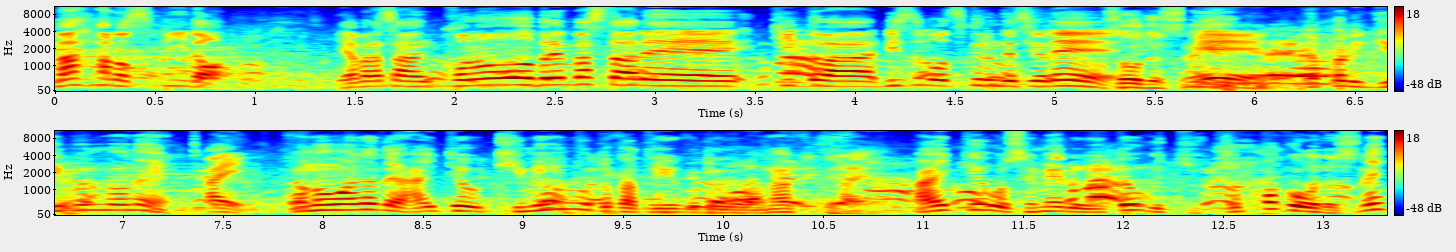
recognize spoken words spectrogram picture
マッハのスピード。山田さん、このブレンバスターでキッドはリズムを作るんですよね。そうですね、えやっぱり自分のね、えはい。この技で相手を決めようとかということではなくて、相手を攻める糸口、突破口ですね、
